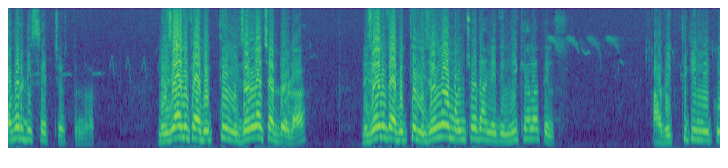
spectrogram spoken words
ఎవరు డిసైడ్ చేస్తున్నారు? నిజానికి ఆ వ్యక్తి నిజంగా చెడ్డోడా? నిజానికి ఆ వ్యక్తి నిజంగా మంచోడా అనేది మీకెలా తెలుసు? ఆ వ్యక్తికి మీకు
